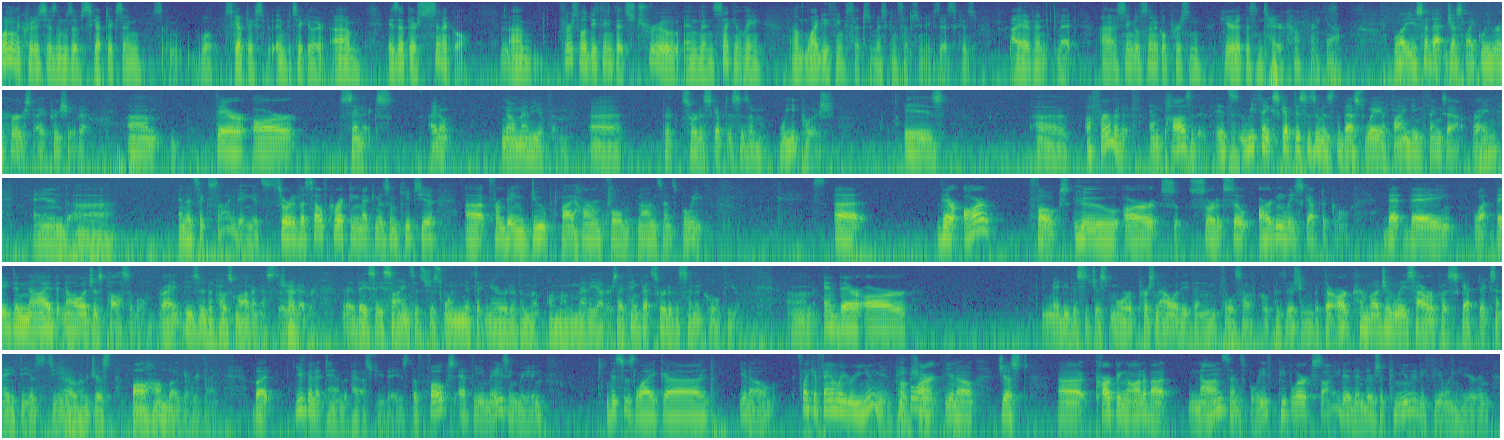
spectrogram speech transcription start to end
one of the criticisms of skeptics and well, skeptics in particular, um, is that they're cynical. Um, first of all, do you think that's true? And then secondly, um, why do you think such a misconception exists? Because I haven't met uh, a single cynical person here at this entire conference. Yeah. Well, you said that just like we rehearsed. I appreciate that. Um, there are cynics. I don't know many of them. Uh, the sort of skepticism we push is uh, affirmative and positive. It's we think skepticism is the best way of finding things out, right? And uh, and it's exciting. It's sort of a self-correcting mechanism keeps you uh, from being duped by harmful nonsense belief. Uh, there are folks who are s- sort of so ardently skeptical that they what they deny that knowledge is possible. Right? These are the postmodernists or Sure. whatever. Uh, they say science is just one mythic narrative am- among many others. I think that's sort of a cynical view. Um, and there are maybe this is just more personality than philosophical position, but there are curmudgeonly sourpuss skeptics and atheists, you know, who just bah humbug everything. But you've been at TAM the past few days. The folks at the amazing meeting, this is like, uh, you know, it's like a family reunion. Oh, People sure. aren't, you know, just uh, carping on about nonsense belief. People are excited, and there's a community feeling here. And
